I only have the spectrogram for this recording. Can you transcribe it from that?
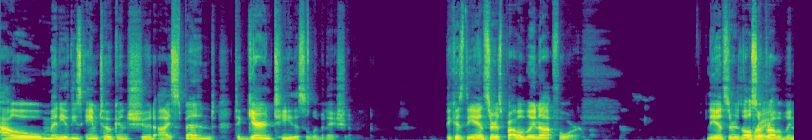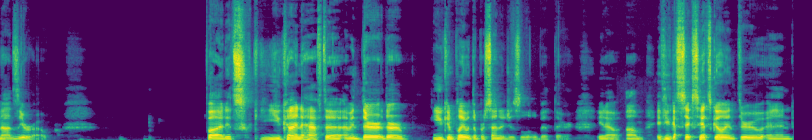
How many of these aim tokens should i spend to guarantee this elimination because the answer is probably not four. The answer is also Right. probably not zero. But it's you kind of have to. I mean, there there you can play with the percentages a little bit there. You know, um, if you've got six hits going through and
